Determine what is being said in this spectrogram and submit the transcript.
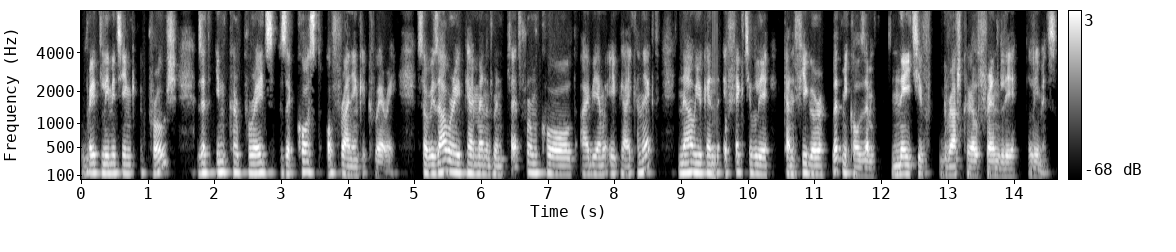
rate limiting approach that incorporates the cost of running a query. So with our API management platform called IBM API Connect, now you can effectively configure, let me call them native GraphQL-friendly limits.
